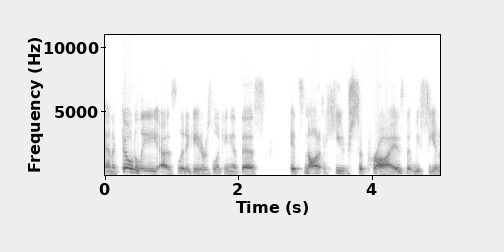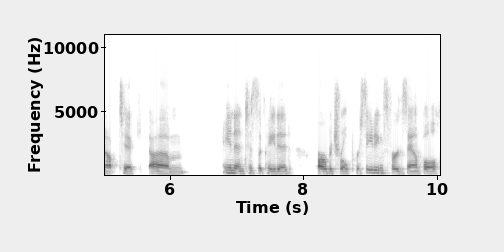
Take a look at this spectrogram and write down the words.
anecdotally as litigators looking at this it's not a huge surprise that we see an uptick um, in anticipated arbitral proceedings, for example,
